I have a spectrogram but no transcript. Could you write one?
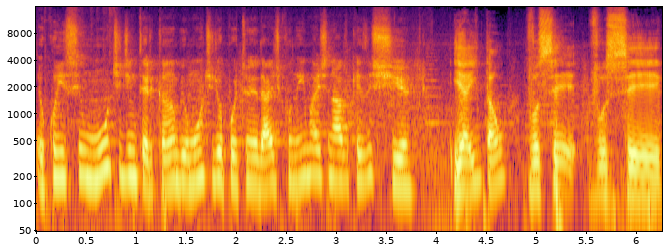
eu conheci um monte de intercâmbio, um monte de oportunidade que eu nem imaginava que existia. E aí então você você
